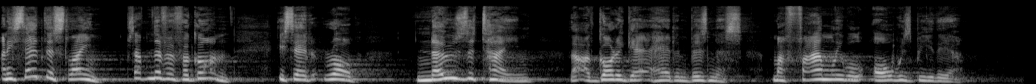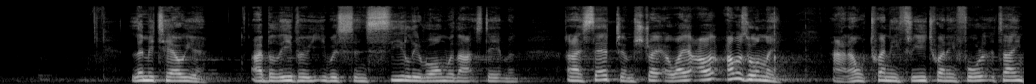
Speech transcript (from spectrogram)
And he said this line, which I've never forgotten. He said, Rob, now's the time that I've got to get ahead in business. My family will always be there. Let me tell you, I believe he was sincerely wrong with that statement. And I said to him straight away, I, was only, I know, 23, 24 at the time,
